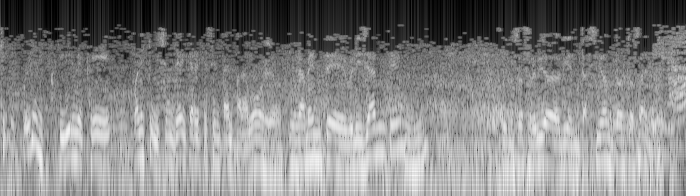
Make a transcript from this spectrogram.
¿Qué, ¿Podrías describirme qué, cuál es tu visión de él? ¿Qué representa él para vos? Una mente brillante que nos ha servido de orientación todos estos años.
